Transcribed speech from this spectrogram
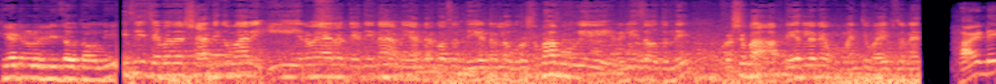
థియేటర్లో రిలీజ్ అవుతా ఉంది. జబర్దస్త్ శాంతి కుమార్ ఈ ఇరవై ఆరో తేదీన మీ అందరి కోసం థియేటర్లో వృషభ మూవీ రిలీజ్ అవుతుంది. వృషభ ఆ పేర్లోనే ఒక మంచి వైబ్స్ ఉన్నాయి. హాయ్ అండి.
